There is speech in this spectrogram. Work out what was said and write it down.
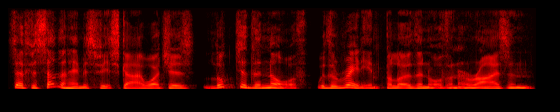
so for southern hemisphere sky watchers, look to the north with the radiant below the northern horizon.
